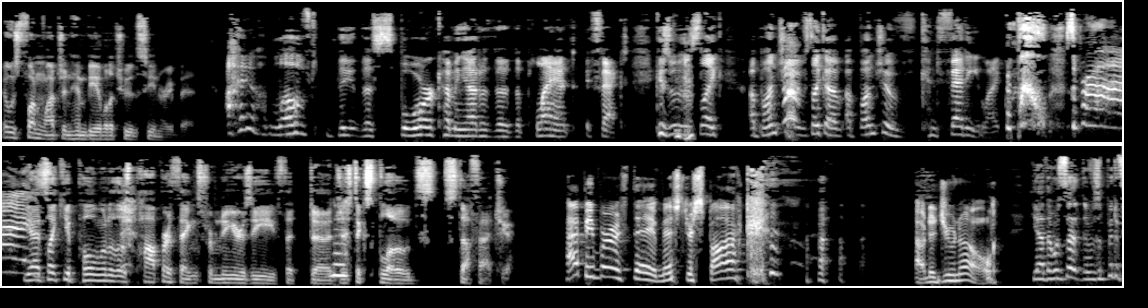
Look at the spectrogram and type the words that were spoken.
it was fun watching him be able to chew the scenery a bit. I loved the the spore coming out of the the plant effect because it was like a bunch. Of, it was like a, a bunch of confetti, like surprise. Yeah, it's like you pull one of those popper things from New Year's Eve that uh, just explodes stuff at you. Happy birthday, Mr. Spock. How did you know? Yeah, there was a, there was a bit of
